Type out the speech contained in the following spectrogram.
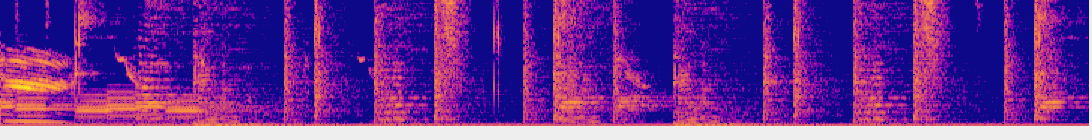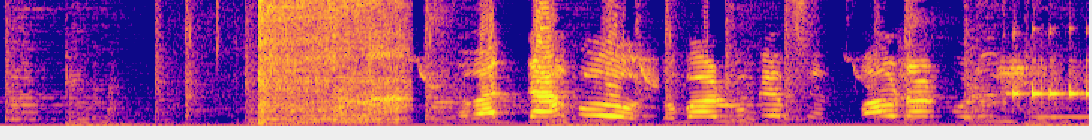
dessus. Rat d'info, je m'en loupe, c'est pas un d'info.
